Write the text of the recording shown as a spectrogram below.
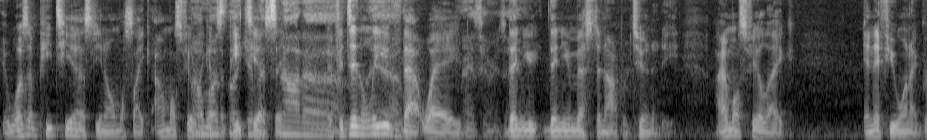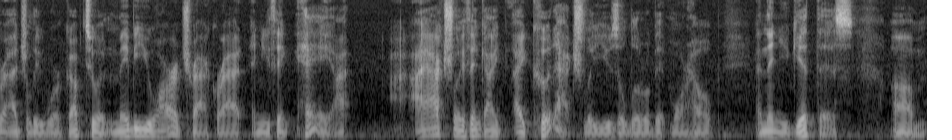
it wasn't PTS. You know, almost like I almost feel Almost like like it's a PTS. thing. a- if it didn't leave yeah. that way, I see what you're then you then you missed an opportunity. I almost feel like, and if you want to gradually work up to it, maybe you are a track rat and you think, hey, I, I actually think I, I could actually use a little bit more help, and then you get this. Um,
